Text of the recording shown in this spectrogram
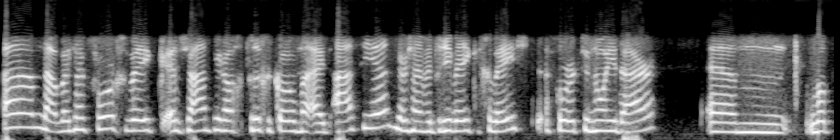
Um, nou, wij zijn vorige week zaterdag teruggekomen uit Azië. Daar zijn we drie weken geweest voor toernooien daar. Um, wat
